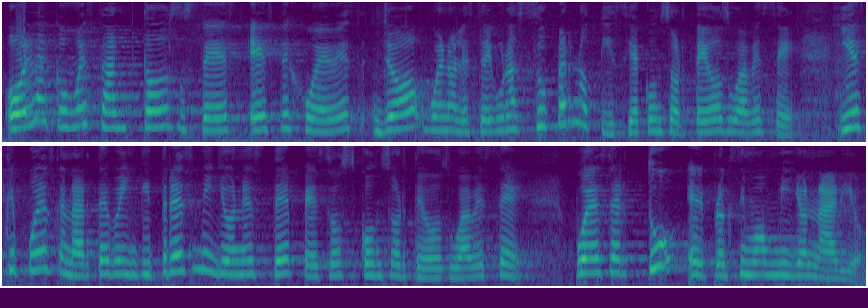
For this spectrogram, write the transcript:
Hola, ¿cómo están todos ustedes este jueves? Yo, bueno, les traigo una súper noticia con sorteos UABC y es que puedes ganarte 23 millones de pesos con sorteos UABC. Puedes ser tú el próximo millonario.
